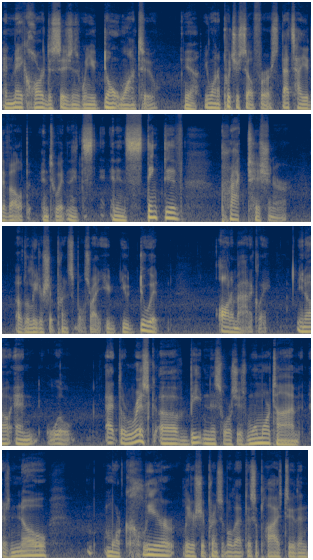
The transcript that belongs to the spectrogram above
and make hard decisions when you don't want to. Yeah. You want to put yourself first. That's how you develop into it. And it's an instinctive practitioner of the leadership principles, right? You you do it automatically, you know, and we'll at the risk of beating this horse just one more time, there's no more clear leadership principle that this applies to than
